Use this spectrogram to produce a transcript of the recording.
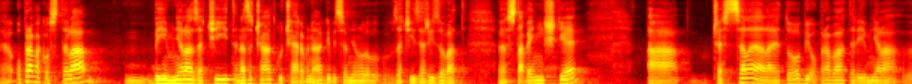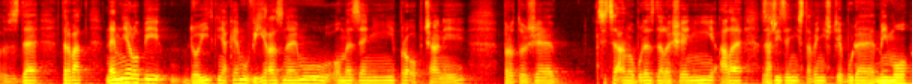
Eh, oprava kostela by měla začít na začátku června, kdyby se mělo začít zařizovat eh, staveniště a přes celé léto by oprava tedy měla eh, zde trvat. Nemělo by dojít k nějakému výraznému omezení pro občany, protože Sice ano, bude zde lešení, ale zařízení staveniště bude mimo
